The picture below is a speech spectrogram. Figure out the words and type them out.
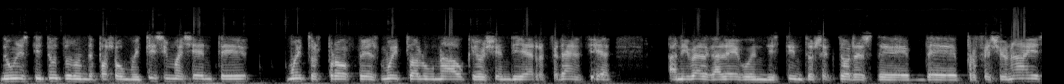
dun instituto onde pasou moitísima xente, moitos profes, moito alumnado que hoxe en día é referencia a nivel galego en distintos sectores de, de profesionais,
